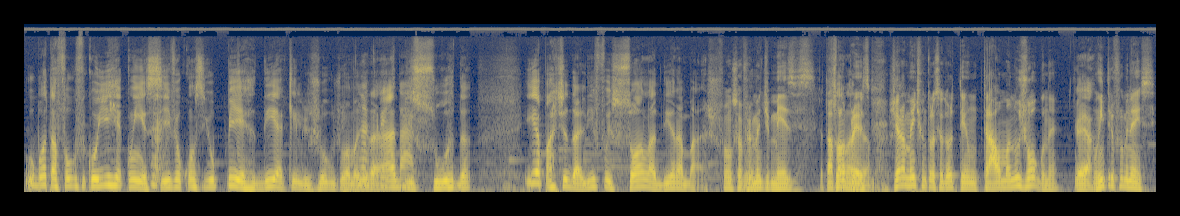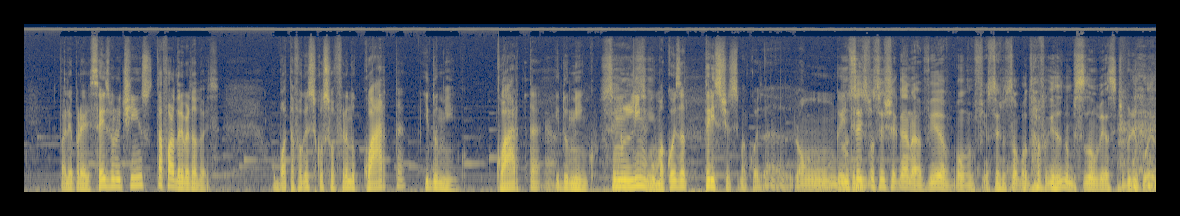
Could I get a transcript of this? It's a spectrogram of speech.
O Botafogo ficou irreconhecível, conseguiu perder aquele jogo de uma maneira absurda. E a partir dali foi só ladeira abaixo. Foi um sofrimento de meses. Eu tava Só falando pra eles. abaixo. Geralmente um torcedor tem um trauma no jogo, né? É. O Inter e o Fluminense. Falei pra ele, seis minutinhos, tá fora da Libertadores. O Botafogo ficou sofrendo quarta e domingo. Quarta e domingo. Sim, um limbo, sim. uma coisa triste, assim, uma coisa longa e Não sei se vocês chegaram a ver, bom, enfim, vocês não são botafoguenses, não precisam ver esse tipo de coisa.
